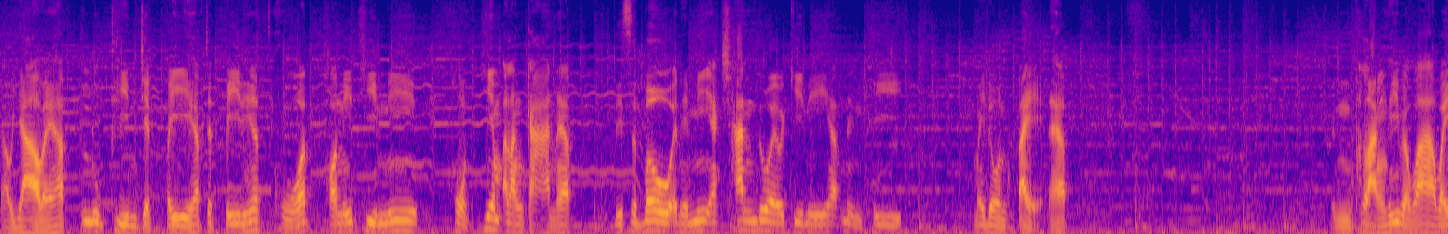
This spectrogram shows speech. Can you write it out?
ยาวๆไปครับ ลูกทีม 7 ปีครับ 7 ปีนี่โหตอนนี้ทีมนี่โหดเหี้ยมอลังการนะครับ disable enemy action ด้วยเมื่อกี้นี้ครับ1ทีไม่โดนเตะนะครับ เป็นพลังที่แบบว่าไว้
